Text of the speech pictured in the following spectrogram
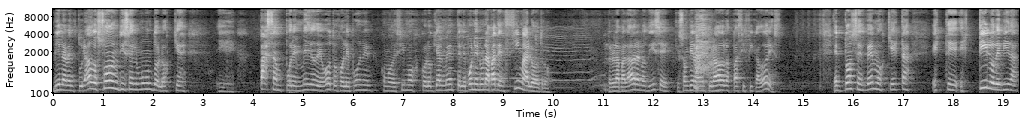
Bienaventurados son, dice el mundo, los que eh, pasan por en medio de otros o le ponen, como decimos coloquialmente, le ponen una pata encima al otro. Pero la palabra nos dice que son bienaventurados los pacificadores. Entonces vemos que esta, este estilo de vida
